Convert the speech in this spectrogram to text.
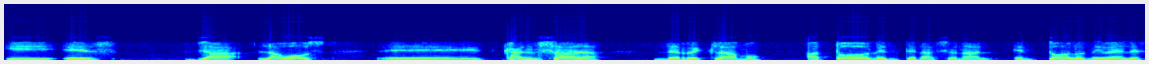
y es ya la voz eh, cansada de reclamo a todo el ente nacional, en todos los niveles,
